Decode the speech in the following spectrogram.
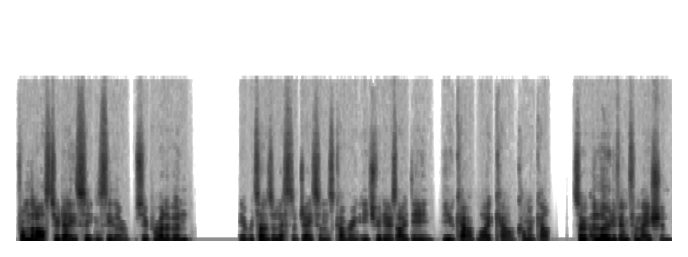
from the last two days, so you can see they're super relevant. It returns a list of JSONs covering each video's ID, view count, like count, comment count. So a load of information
